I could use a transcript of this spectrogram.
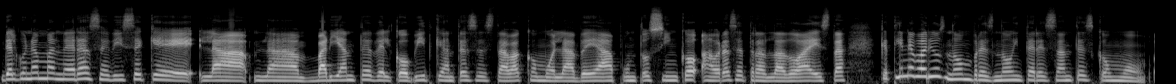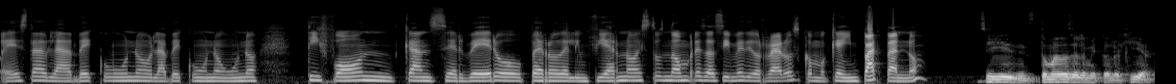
De alguna manera se dice que la, la variante del COVID que antes estaba como la BA.5 ahora se trasladó a esta que tiene varios nombres no interesantes como esta, la BQ1 o la BQ11 tifón, cancerbero, perro del infierno, estos nombres así medio raros como que impactan, ¿no? Sí, tomados de la mitología.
